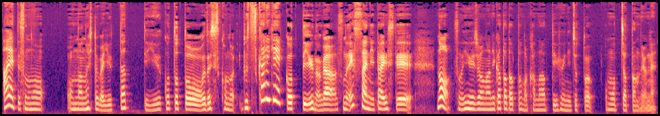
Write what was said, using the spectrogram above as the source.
あえてその女の人が言ったっていうことと私このぶつかり稽古っていうのがその S さんに対してのその友情のあり方だったのかなっていうふうにちょっと思っちゃったんだよね。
